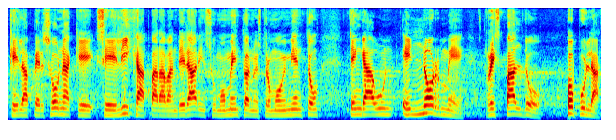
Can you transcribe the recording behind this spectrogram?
que la persona que se elija para abanderar en su momento a nuestro movimiento tenga un enorme respaldo popular.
